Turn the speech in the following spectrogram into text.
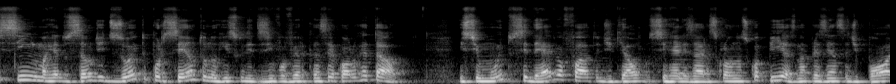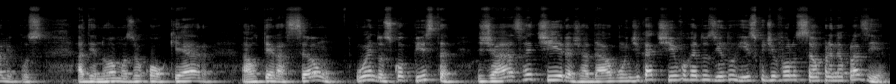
sim uma redução de 18% no risco de desenvolver câncer coloretal. Isso muito se deve ao fato de que, ao se realizar as colonoscopias na presença de pólipos, adenomas ou qualquer alteração, o endoscopista já as retira, já dá algum indicativo, reduzindo o risco de evolução para a neoplasia.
